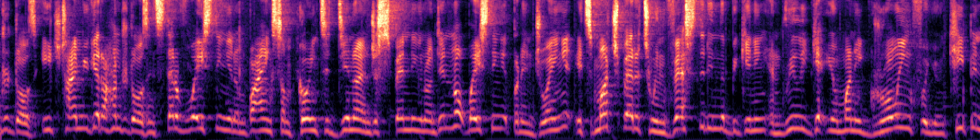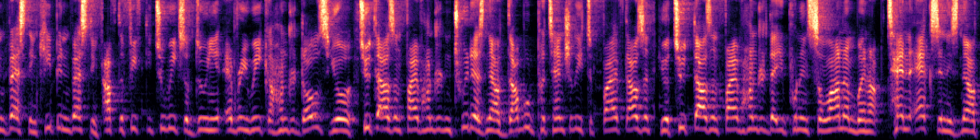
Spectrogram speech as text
$100, each time you get $100, instead of wasting it and buying some, going to dinner and just spending it on dinner, not wasting it, but enjoying it, it's much better to invest it in the beginning and really get your money growing for you and keep investing, keep investing. After 52 weeks of doing it every week, $100, your 2,500 in Twitter has now doubled potentially to 5,000. Your 2,500 that you put in Solana went up 10x and is now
